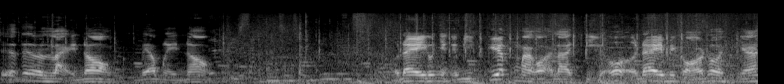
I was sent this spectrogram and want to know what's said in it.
Thế, thế là lại non mấy ông này non. Ở đây có những cái bí kíp mà gọi là chỉ ở đây mới có thôi nhá.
